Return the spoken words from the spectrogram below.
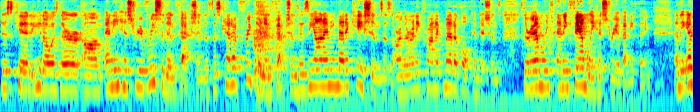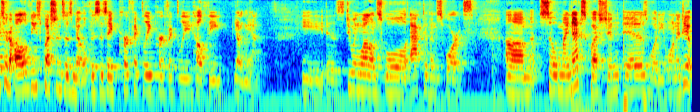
this kid, you know, is there um, any history of recent infection? Does this kid have frequent infections? Is he on any medications? Is, are there any chronic medical conditions? Is there any family history of anything? And the answer to all of these questions is no. This is a perfectly, perfectly healthy young man. He is doing well in school, active in sports. Um, so my next question is, what do you want to do?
